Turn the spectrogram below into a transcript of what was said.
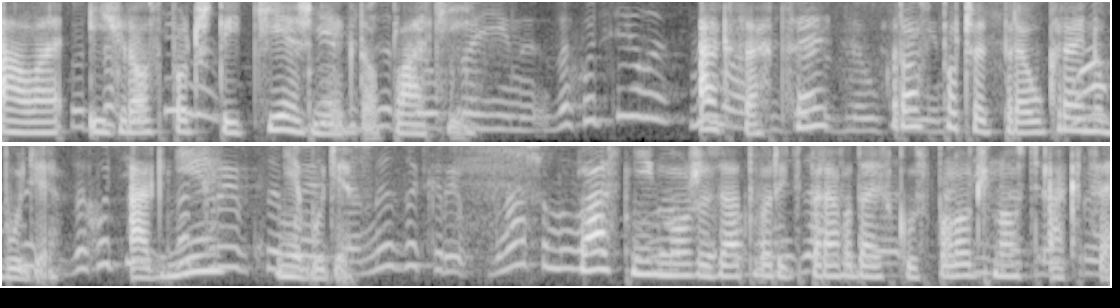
ale ich rozpočty tiež niekto platí. Ak sa chce, rozpočet pre Ukrajinu bude. Ak nie, nebude. Vlastník môže zatvoriť spravodajskú spoločnosť, ak chce.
